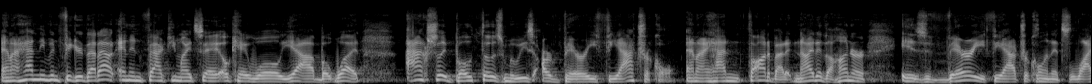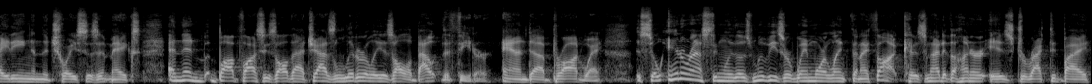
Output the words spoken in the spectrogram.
and I hadn't even figured that out. And in fact, you might say, okay, well, yeah, but what? Actually, both those movies are very theatrical. And I hadn't thought about it. Night of the Hunter is very theatrical in its lighting and the choices it makes. And then Bob Fosse's All That Jazz literally is all about the theater and uh, Broadway. So interestingly, those movies are way more linked than I thought because Night of the Hunter is directed by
